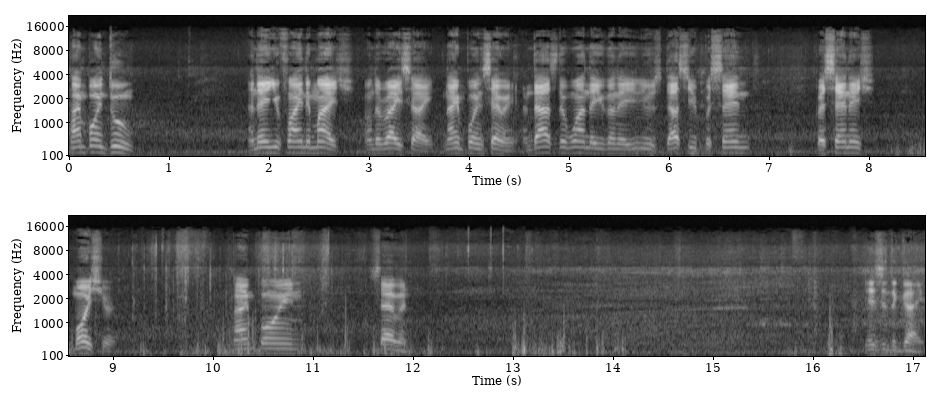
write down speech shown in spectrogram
9.2. And then you find the match on the right side, 9.7. And that's the one that you're gonna use. That's your percent percentage moisture. 9.7. This is the guide.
